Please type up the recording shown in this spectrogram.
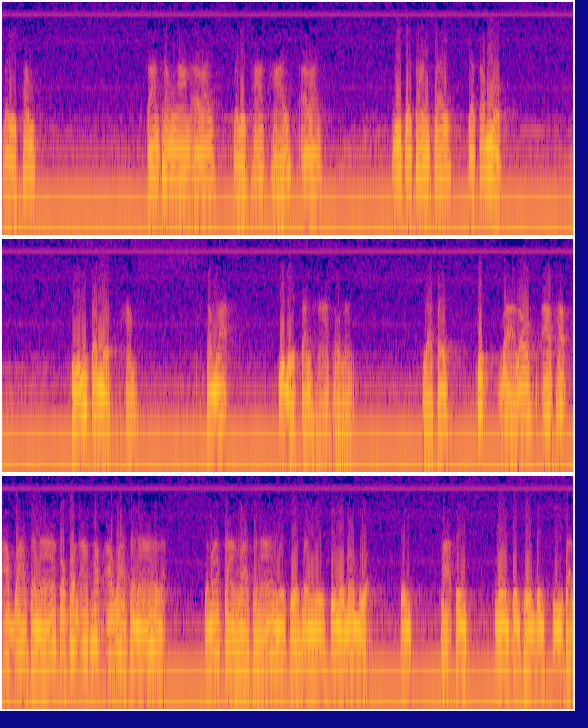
ไม่ได้ทำการทำงานอะไร ไม่ได้ค้าขายอะไร มีแต่ตั้งใจจะกำหนดศีลกำหนดทำชำระกิเลสตัณหาเท่านั้น อย่าไปคิดว่าเราอาภัพอาวาสนาก็คนอาภัพอาวาสนาแหละจะมาสร้างวาสนาให้มันเกิดมันมีจึงเลยมาบวชเป็นพระเป็นเนรเป็นเถรเป็นชีกัน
